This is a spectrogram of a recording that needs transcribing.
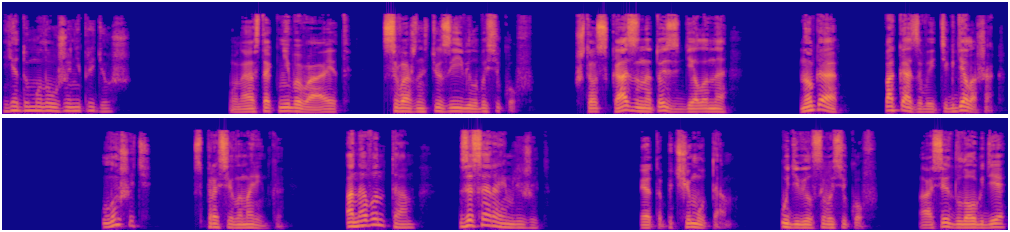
«Я думала, уже не придешь». «У нас так не бывает», — с важностью заявил Васюков. «Что сказано, то сделано. Ну-ка, показывайте, где лошак?» «Лошадь?» — спросила Маринка. «Она вон там, за сараем лежит». «Это почему там?» — удивился Васюков. «А седло где?»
